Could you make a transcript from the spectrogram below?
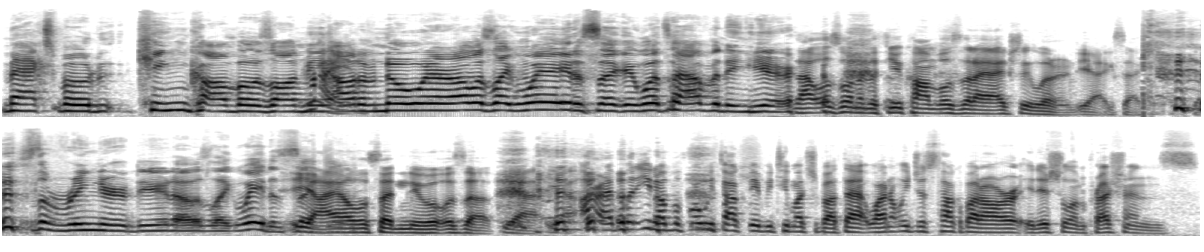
max mode king combos on me right. out of nowhere. I was like, wait a second, what's happening here? That was one of the few combos that I actually learned. Yeah, exactly. exactly. it's the ringer, dude. I was like, wait a second. Yeah, I all of a sudden knew what was up. Yeah, yeah. All right, but you know, before we talk maybe too much about that, why don't we just talk about our initial impressions,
